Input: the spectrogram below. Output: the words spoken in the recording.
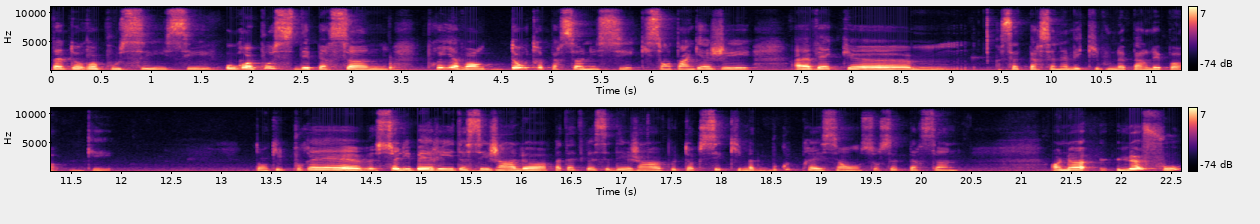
peut-être repoussé ici, ou repousse des personnes. Il pourrait y avoir d'autres personnes ici qui sont engagées avec euh, cette personne avec qui vous ne parlez pas. ok. Donc, il pourrait euh, se libérer de ces gens-là. Peut-être que c'est des gens un peu toxiques qui mettent beaucoup de pression sur cette personne. On a le fou.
